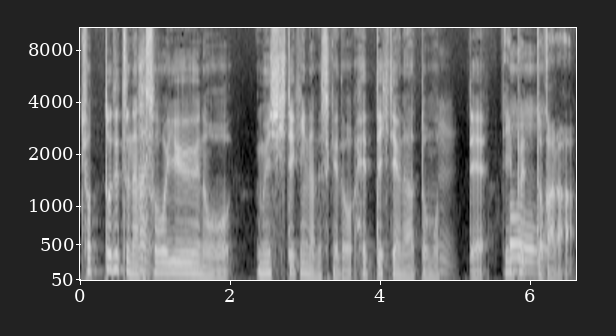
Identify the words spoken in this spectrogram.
ちょっとずつなんかはい。そういうのを無意識的になんですけど減ってきてるなと思っうん。て、インプットから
